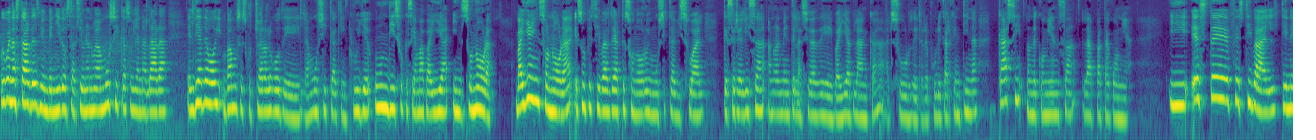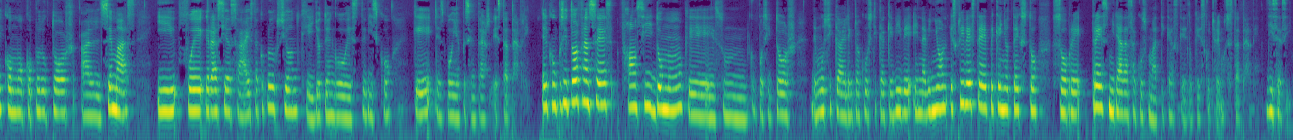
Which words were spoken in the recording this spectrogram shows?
Muy buenas tardes, bienvenidos hacia una nueva música. Soy Ana Lara. El día de hoy vamos a escuchar algo de la música que incluye un disco que se llama Bahía Insonora. Bahía Insonora es un festival de arte sonoro y música visual que se realiza anualmente en la ciudad de Bahía Blanca, al sur de la República Argentina, casi donde comienza la Patagonia. Y este festival tiene como coproductor al CEMAS y fue gracias a esta coproducción que yo tengo este disco que les voy a presentar esta tarde. El compositor francés Francis Domont, que es un compositor de música electroacústica que vive en Aviñón, escribe este pequeño texto sobre tres miradas acusmáticas, que es lo que escucharemos esta tarde. Dice así,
